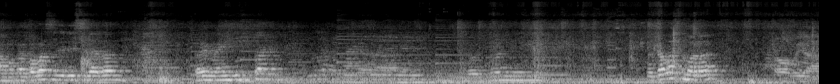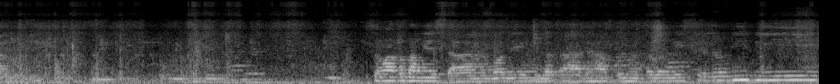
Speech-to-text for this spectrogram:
Ah, makagawas na din sila ron. Ay, may hintay. Good morning. Magawas mo ron? Oo, yan. So mga kabangis, ah, morning bata hapon mga kabangis. Hello, baby.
